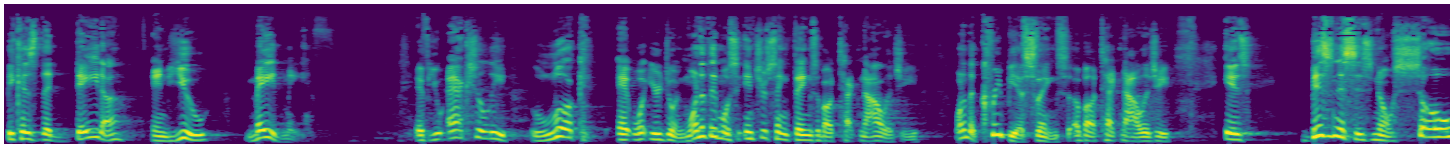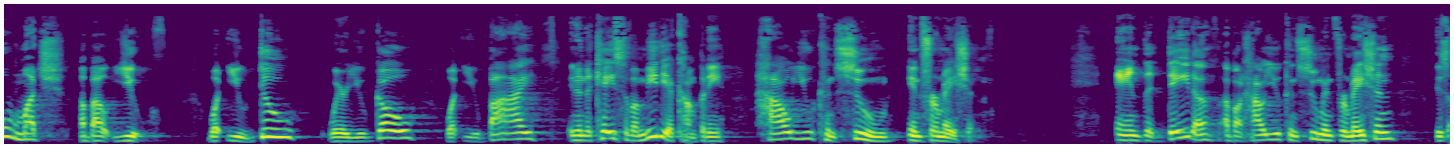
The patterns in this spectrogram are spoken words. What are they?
Because the data and you made me. If you actually look at what you're doing, one of the most interesting things about technology, one of the creepiest things about technology, is businesses know so much about you what you do, where you go, what you buy, and in the case of a media company, how you consume information. And the data about how you consume information is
